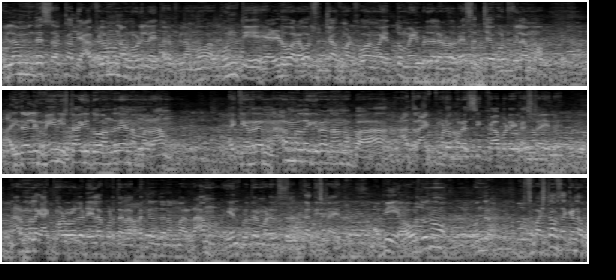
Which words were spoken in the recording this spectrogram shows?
ಫಿಲಮ್ ಅಂದರೆ ಸಖತ್, ಯಾವ ಫಿಲಮ್ ನಾವು ನೋಡಿಲ್ಲ ಈ ಥರ ಫಿಲಮು ಕುಂತಿ ಎರಡೂವರೆ ಅವರ್ ಸ್ವಿಚ್ ಆಫ್ ಮಾಡಿ ಫೋನು ಎತ್ತು ಮೈಂಡ್ ಬಿಡ್ದಲ್ಲ ನೋಡಿದ್ರೆ ಸಚ್ಚೆ ಗುಡ್ ಫಿಲಮು ಇದರಲ್ಲಿ ಮೇನ್ ಇಷ್ಟ ಆಗಿದ್ದು ಅಂದರೆ ನಮ್ಮ ರಾಮ್. ಯಾಕೆಂದರೆ ನಾರ್ಮಲಾಗಿರೋ ನಾನೊಬ್ಬ ಆ ಥರ ಆ್ಯಕ್ಟ್ ಮಾಡಬೇಕು ಸಿಕ್ಕಾಪಡೆ ಕಷ್ಟ ಇದೆ. ನಾರ್ಮಲಾಗಿ ಆ್ಯಕ್ಟ್ ಮಾಡ್ಕೊಳ್ಳೋದು ಡೈಲಾಗ್ ಕೊಡ್ತಾರಲ್ಲ ಪ್ರತಿಯೊಂದು ನಮ್ಮ ರಾಮ್ ಏನು ಪ್ರತಿಯೊಂದು ಮಾಡಿದ್ರು ಸಖತ್ ಇಷ್ಟ ಆಯಿತು. ಅಭಿ ಅವ್ರದ್ದು ಒಂದು ಫಸ್ಟ್ ಆಫ್ ಸೆಕೆಂಡ್ ಹಾಫ್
